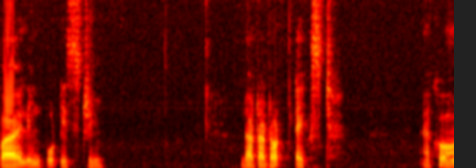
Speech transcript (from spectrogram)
file input stream data dot text এখন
